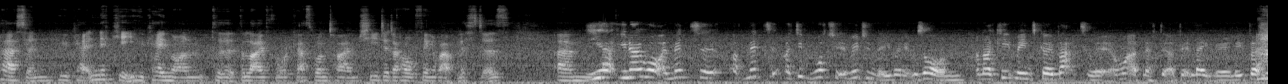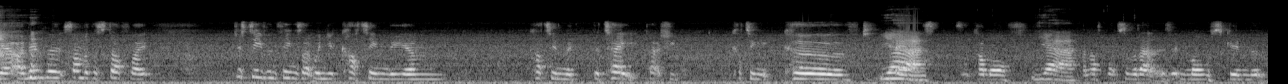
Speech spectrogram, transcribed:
person who came, Nikki, who came on to the live broadcast one time? She did a whole thing about blisters. Um, Yeah, you know what? I meant to. I meant to. I did watch it originally when it was on, and I keep meaning to go back to it. I might have left it a bit late, really. But yeah, I remember some of the stuff like just even things like when you're cutting the um, cutting the, the tape, actually cutting it curved Yeah. come off. Yeah. And I've got some of that. Is it moleskin, the,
